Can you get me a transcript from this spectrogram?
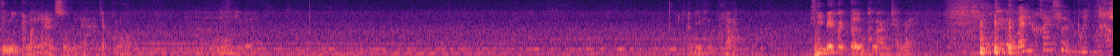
ที่มีพลังงานสูงนะจะครอบอย่างนี้เลยอันนี้คือพระที่ไม่ค่อยเติมพลังใช่ไหมนี่หนูไม่ค่อยสวยเหมือนค่ะ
